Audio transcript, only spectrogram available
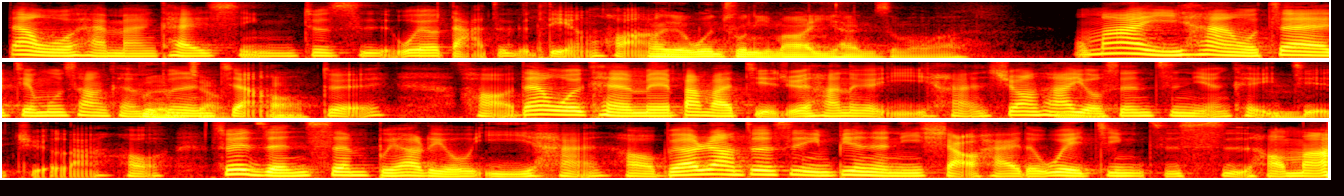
但我还蛮开心，就是我有打这个电话。那有问出你妈遗憾是什么吗？我妈遗憾，我在节目上可能不能讲。对。好，但我可能没办法解决他那个遗憾，希望他有生之年可以解决啦。好、嗯，所以人生不要留遗憾，好，不要让这个事情变成你小孩的未尽之事，好吗？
